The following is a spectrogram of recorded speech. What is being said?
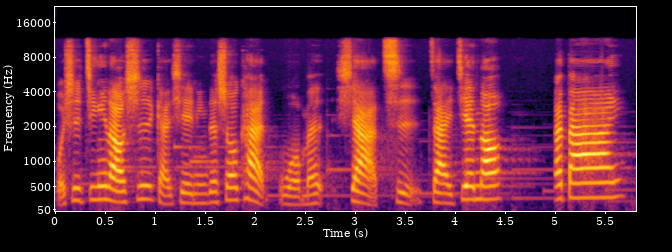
我是金英老师，感谢您的收看，我们下次再见喽，拜拜。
